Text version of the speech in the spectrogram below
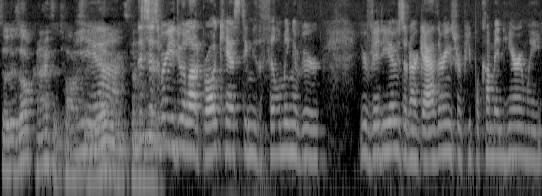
so there's all kinds of talks and Yeah. gatherings coming This is here. where you do a lot of broadcasting, the filming of your your videos and our gatherings where people come in here and we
